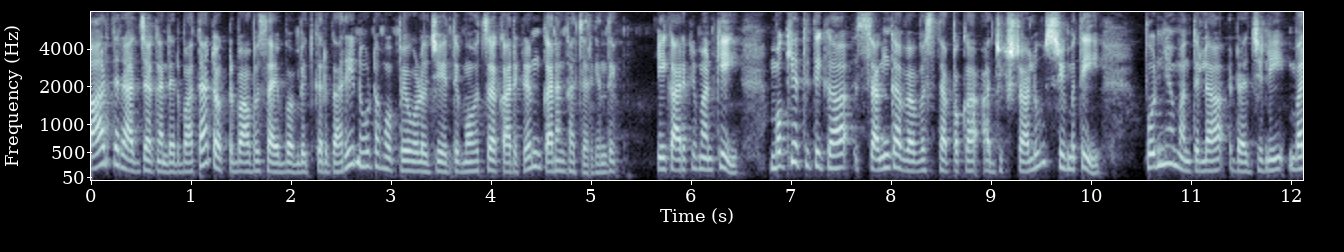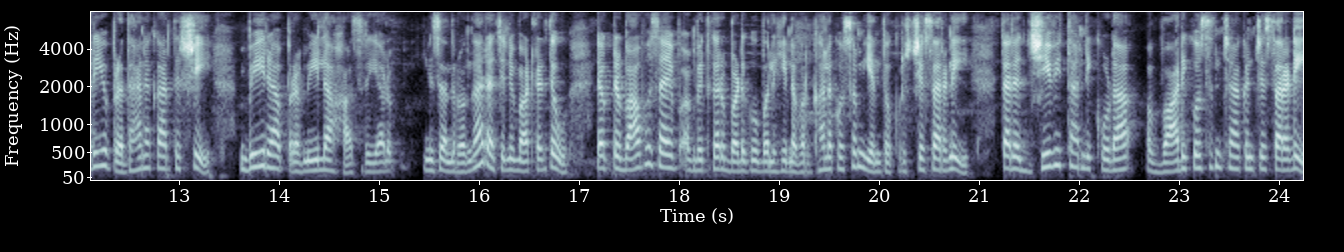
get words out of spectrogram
భారత రాజ్యాంగ నిర్మాత డాక్టర్ బాబాసాహెబ్ అంబేద్కర్ గారి నూట ముప్పై మూడవ జయంతి మహోత్సవ కార్యక్రమం ఘనంగా జరిగింది. ఈ కార్యక్రమానికి ముఖ్య అతిథిగా సంఘ వ్యవస్థాపక అధ్యక్షురాలు శ్రీమతి పుణ్యమంతుల రజని మరియు ప్రధాన కార్యదర్శి బీరా ప్రమీల హాజరయ్యారు. ఈ సందర్భంగా రజని మాట్లాడుతూ డాక్టర్ బాబుసాహెబ్ అంబేద్కర్ బడుగు బలహీన వర్గాల కోసం ఎంతో కృషి చేశారని తన జీవితాన్ని కూడా వారి కోసం త్యాగం చేశారని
